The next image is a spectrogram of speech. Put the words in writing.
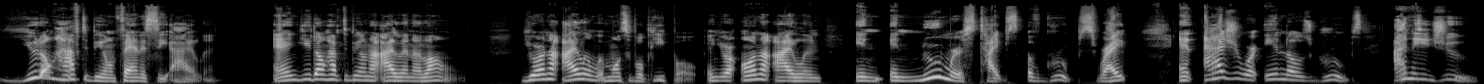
you don't have to be on Fantasy Island and you don't have to be on an island alone. You're on an island with multiple people and you're on an island in, in numerous types of groups, right? And as you are in those groups, I need you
